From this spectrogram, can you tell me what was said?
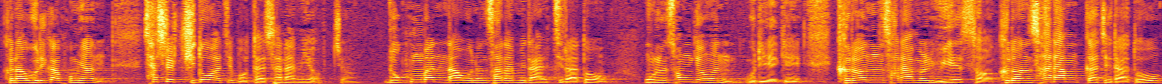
그러나 우리가 보면 사실 기도하지 못할 사람이 없죠. 욕만 나오는 사람이라 할지라도 오늘 성경은 우리에게 그런 사람을 위해서 그런 사람까지라도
